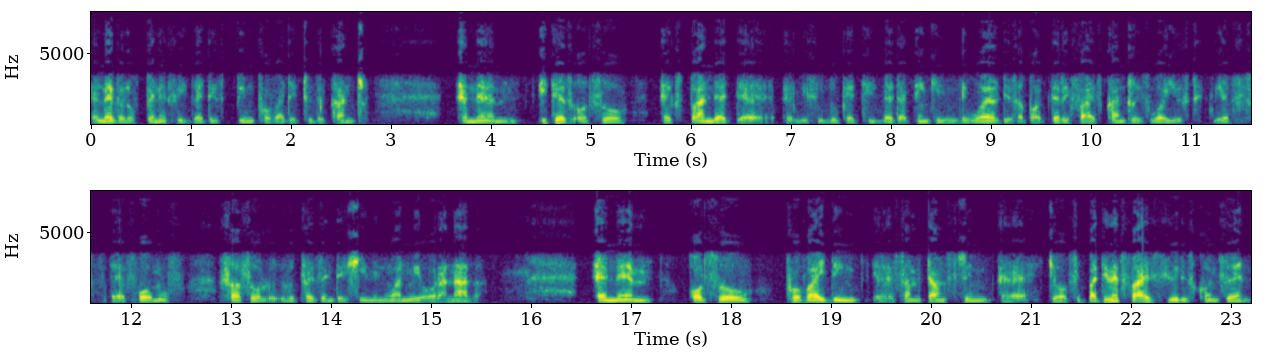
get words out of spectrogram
a, level of benefit that is being provided to the country. And um, it has also expanded, uh, if you look at it, that I think in the world is about 35 countries where you have a form of Sasol representation in one way or another. And um, also providing uh, some downstream uh, jobs. But in as far as fuel is concerned,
